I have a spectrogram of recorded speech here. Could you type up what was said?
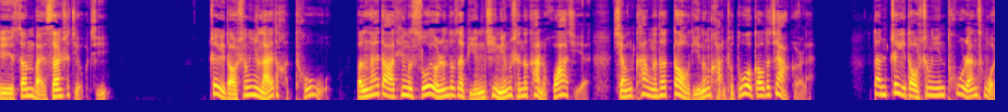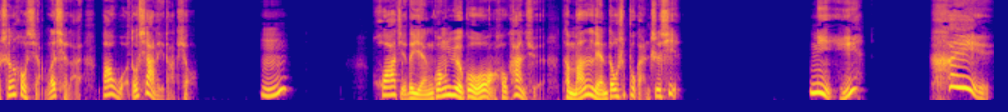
第三百三十九集，这道声音来得很突兀。本来大厅的所有人都在屏气凝神的看着花姐，想看看她到底能喊出多高的价格来。但这道声音突然从我身后响了起来，把我都吓了一大跳。嗯，花姐的眼光越过我往后看去，她满脸都是不敢置信。你？嘿，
